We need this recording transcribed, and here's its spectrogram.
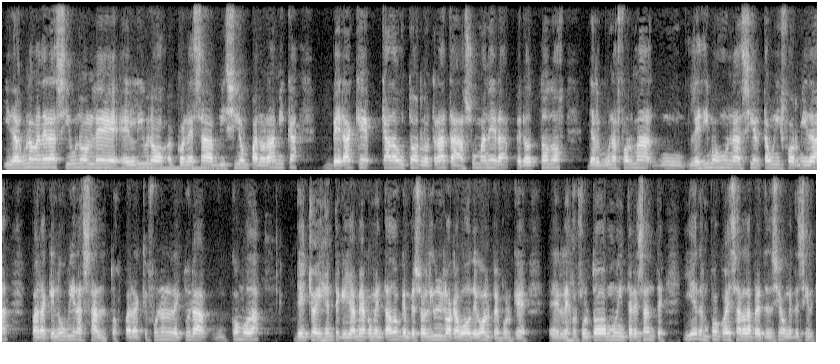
Y de alguna manera, si uno lee el libro con esa visión panorámica, verá que cada autor lo trata a su manera, pero todos de alguna forma mm, les dimos una cierta uniformidad para que no hubiera saltos, para que fuera una lectura cómoda de hecho, hay gente que ya me ha comentado que empezó el libro y lo acabó de golpe porque eh, les resultó muy interesante. Y era un poco esa la pretensión. Es decir,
